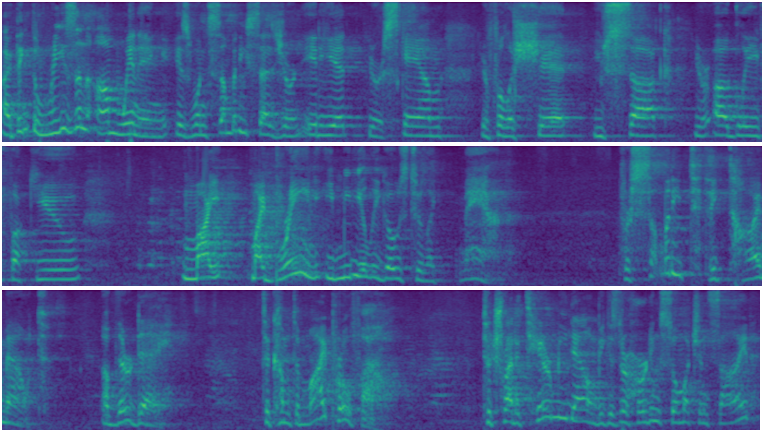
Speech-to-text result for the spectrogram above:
I think the reason I'm winning is when somebody says you're an idiot, you're a scam, you're full of shit, you suck, you're ugly, fuck you. My, my brain immediately goes to like, man, for somebody to take time out of their day to come to my profile to try to tear me down because they're hurting so much inside,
